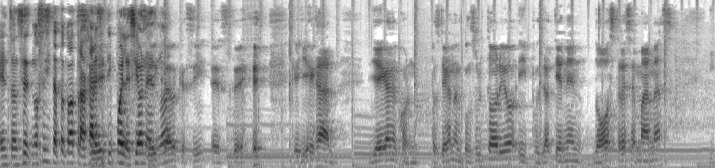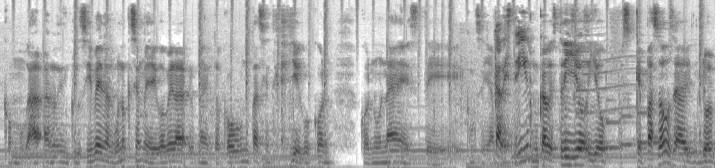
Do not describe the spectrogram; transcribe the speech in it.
Entonces, no sé si te ha tocado trabajar ese tipo de lesiones, ¿no? Claro que sí, este, que llegan, llegan, con, pues llegan al consultorio y pues ya tienen dos, tres semanas y como, inclusive en alguna ocasión me llegó a ver, me tocó un paciente que llegó con con una, este, ¿cómo se llama? ¿Cabestrillo? Un cabestrillo y yo, pues, ¿qué pasó? O sea, yo,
